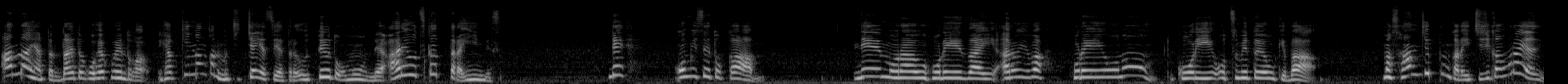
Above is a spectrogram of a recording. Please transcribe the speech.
あんなんやったら大体500円とか100均なんかでもちっちゃいやつやったら売ってると思うんであれを使ったらいいんです。でお店とかでもらう保冷剤あるいは保冷用の氷を詰めておけば、まあ、30分から1時間ぐらい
